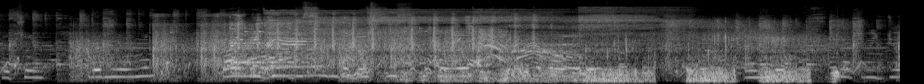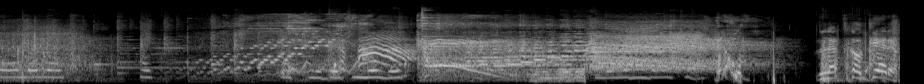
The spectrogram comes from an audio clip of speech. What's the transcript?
kaçıramıyorum. Let's go get him!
